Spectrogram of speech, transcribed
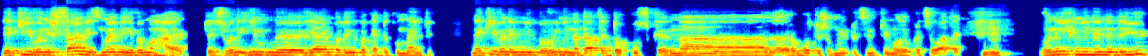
які вони ж самі з мене і вимагають. Тобто вони їм, е, я їм подаю пакет документів, на які вони мені повинні надати допуск на роботу, щоб мої працівники могли працювати. Мгм. Вони їх мені не надають,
